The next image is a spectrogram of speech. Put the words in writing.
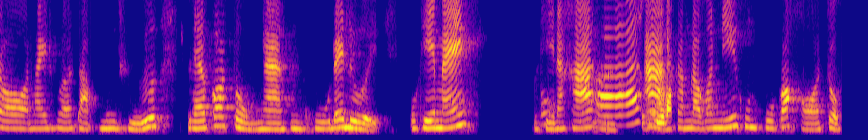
จอในโทรศัพท์มือถือ แล้วก็ส่งงานคุณครูได้เลย โอเคไหมโอเคนะคะค่ะอะสำหรับวันนี้คุณครูก็ขอจบ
